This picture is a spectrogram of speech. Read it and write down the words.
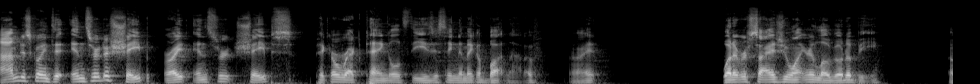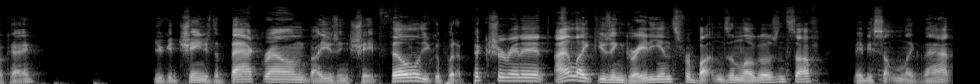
I'm just going to insert a shape, right? Insert shapes, pick a rectangle. It's the easiest thing to make a button out of, all right? Whatever size you want your logo to be, okay? You could change the background by using shape fill. You could put a picture in it. I like using gradients for buttons and logos and stuff. Maybe something like that.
